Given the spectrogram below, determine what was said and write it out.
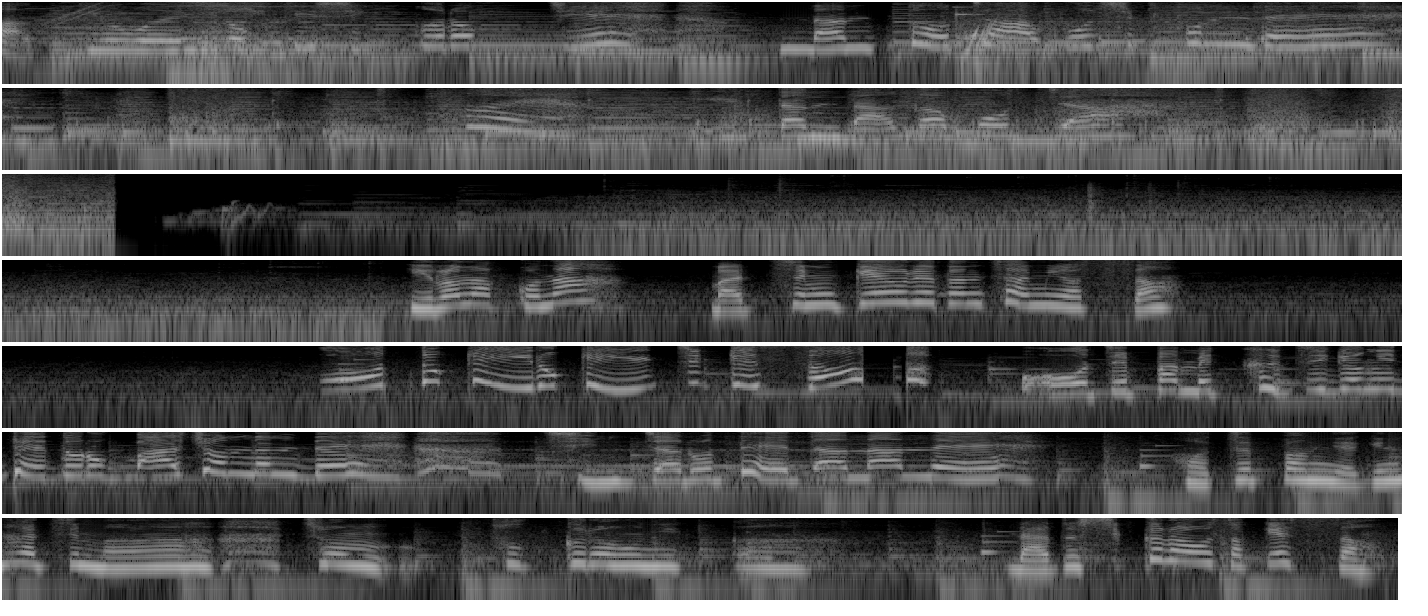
밖이 왜 이렇게 시끄럽지? 난 더 자고 싶은데. 으이, 일단 나가보자. 일어났구나? 마침 깨우려던 참이었어. 어떻게 이렇게 일찍 깼어? 어젯밤에 그 지경이 되도록 마셨는데 진짜로 대단하네. 어젯밤 얘긴 하지마. 좀 부끄러우니까. 나도 시끄러워서 깼어.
